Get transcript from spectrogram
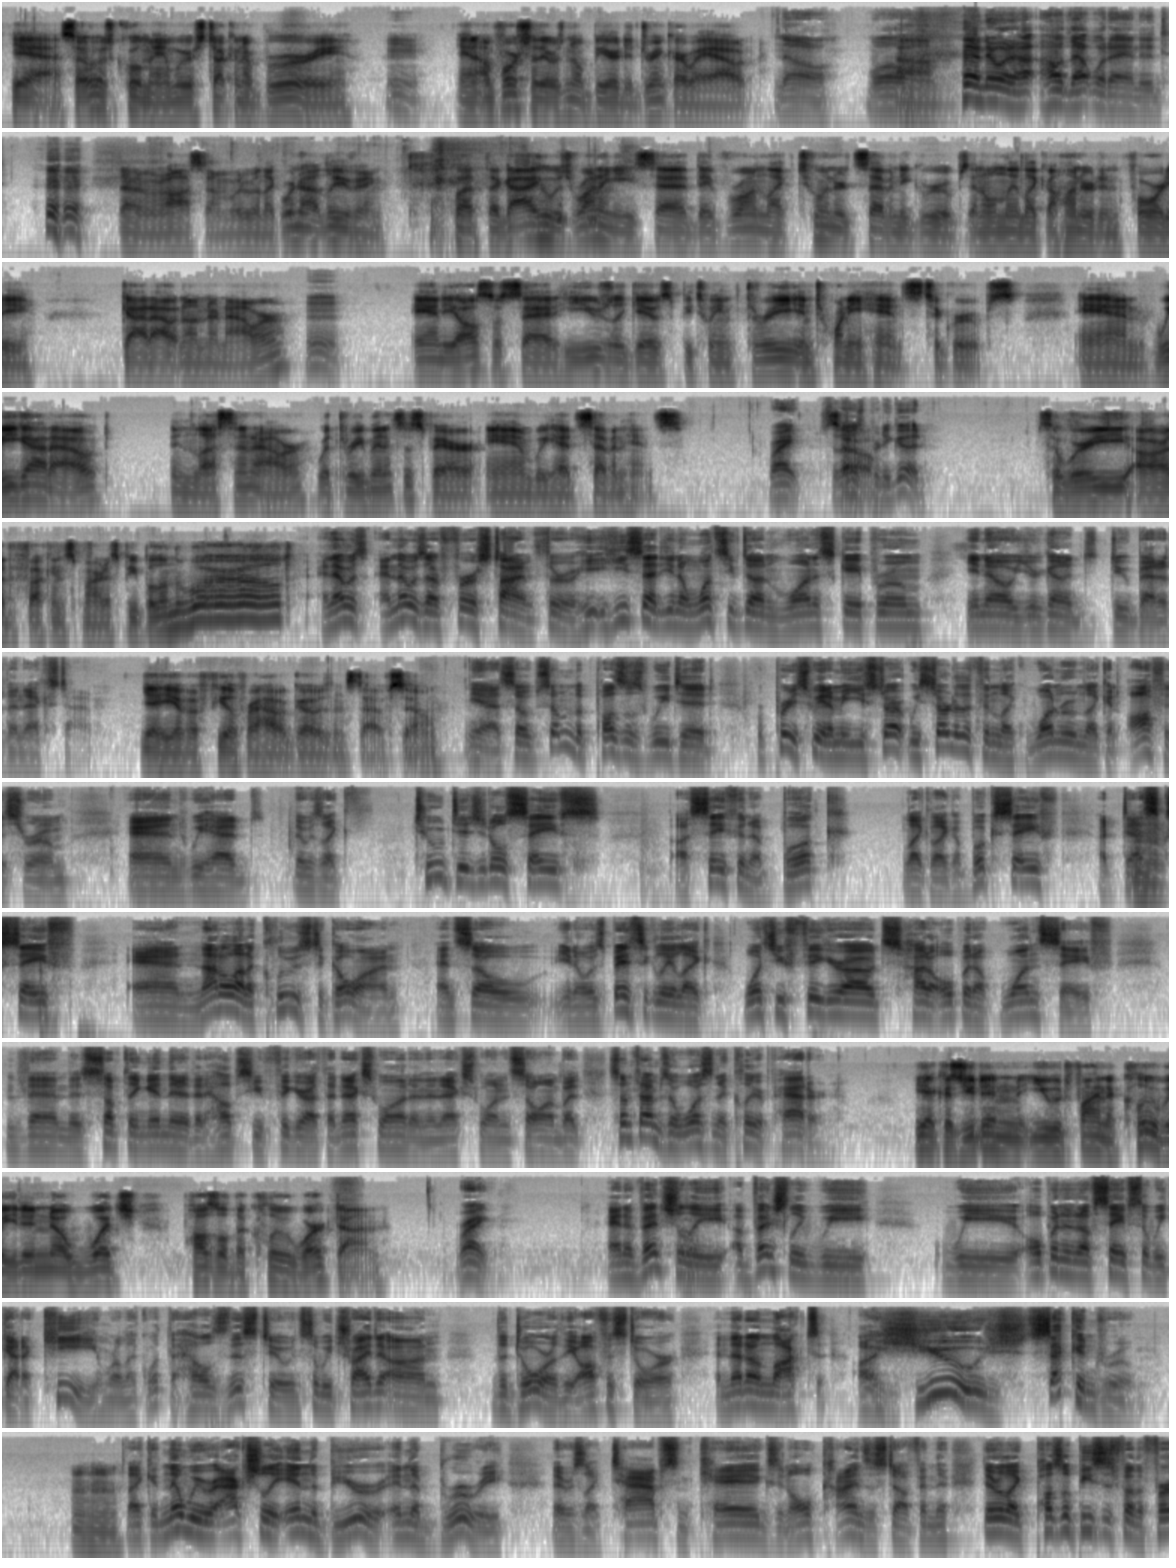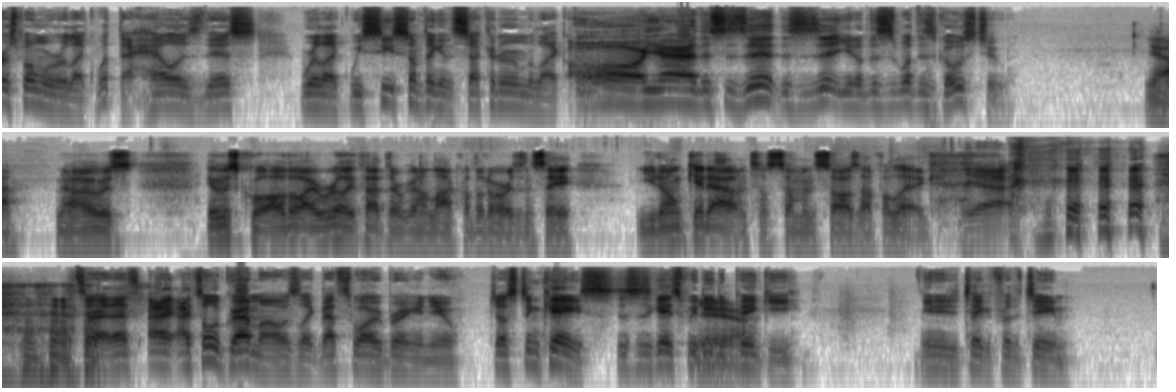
Yeah, so it was cool, man. We were stuck in a brewery, Hmm. and unfortunately, there was no beer to drink our way out. no. Well Um, i know what, how that would have ended That would have been awesome. Would have been like, we're not leaving. But the guy who was running, he said they've run like 270 groups, and only like 140 got out in under an hour. Hmm. And he also said he usually gives between three and 20 hints to groups. And we got out in less than an hour with three minutes to spare, and we had seven hints. Right. So, that was pretty good. So we are the fucking smartest people in the world. And that was and that was our first time through. He he said, you know, once you've done one escape room, you know, you're going to do better the next time. Yeah, you have a feel for how it goes and stuff. So Yeah, so some of the puzzles we did were pretty sweet. I mean, you start we started with in like one room like an office room and we had there was like two digital safes, a safe in a book, like like a book safe, a desk mm-hmm. safe, and not a lot of clues to go on. And so, you know, it's basically like once you figure out how to open up one safe, then there's something in there that helps you figure out the next one and the next one and so on. But sometimes there wasn't a clear pattern. yeah, because you didn't, you would find a clue, but you didn't know which puzzle the clue worked on. Right. And eventually, eventually we we opened enough safes that we got a key, and we're like, "What the hell is this to?" And so we tried it on the door, the office door, and that unlocked a huge second room. Mm-hmm. Like, and then we were actually in the brewer in the brewery. There was like taps and kegs and all kinds of stuff, and there there were like puzzle pieces from the first one. Where we're like, "What the hell is this?" We're like, we see something in the second room. We're like, "Oh yeah, this is it. This is it. You know, this is what this goes to." Yeah, no, it was, it was cool. Although I really thought they were going to lock all the doors and say, "You don't get out until someone saws off a leg." Yeah, that's right. That's I, I told Grandma I was like, "That's why we're bringing you, just in case. This is in case we need a pinky. You need to take it for the team."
